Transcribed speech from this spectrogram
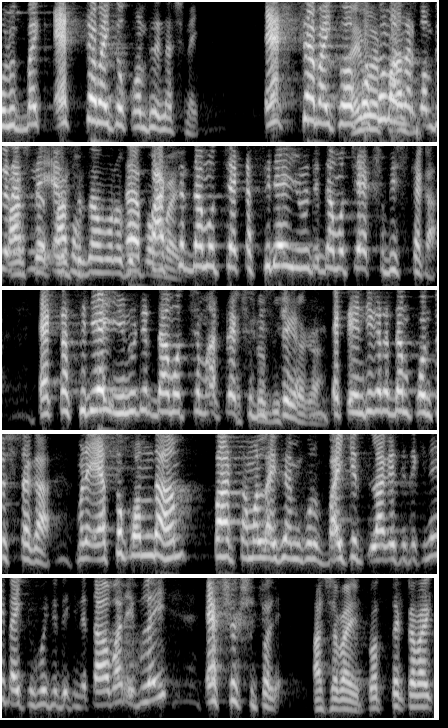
হলুদ বাইক একটা বাইকেও কমপ্লেন আসে নাই। একটা বাইকও প্রথম আলার কমপ্লেন আসে নাই হয়। পার্টসের দাম হচ্ছে একটা সিডিআই ইউনিটের দাম হচ্ছে একশো বিশ টাকা। একটা সিডিআই ইউনিটের দাম হচ্ছে মাত্র একশো বিশ টাকা। একটা ইন্ডিকেটার দাম পঞ্চাশ টাকা। মানে এত কম দাম পার্টস আমার লাইফে আমি কোনো বাইকে লাগাইতে দেখি নাই বাইকে হইতে দেখি নাই। তা আবার এগুলাই একশো একশো চলে। আচ্ছা ভাই প্রত্যেকটা বাইক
